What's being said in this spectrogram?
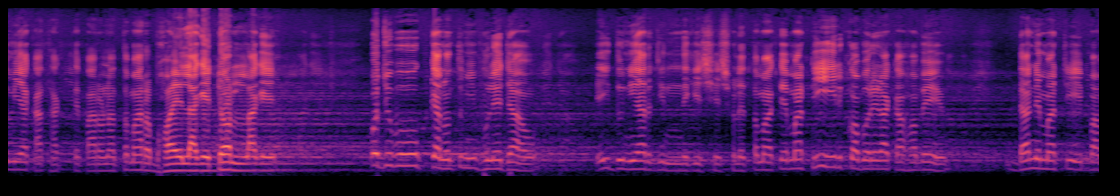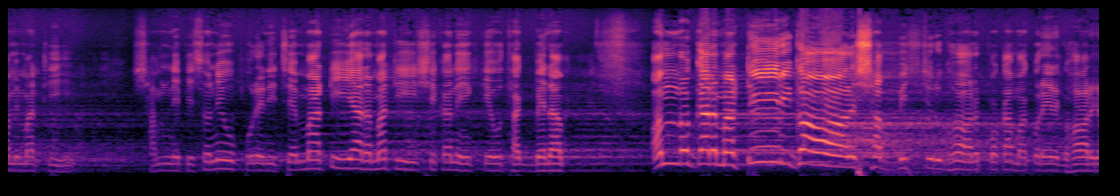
তুমি একা থাকতে পারো না, তোমার ভয় লাগে, ডর লাগে। ও যুবক, কেন তুমি ভুলে যাও? এই দুনিয়ার জিন্দগি শেষ হলে তোমাকে মাটির কবরে রাখা হবে। ডানে মাটি, বামে মাটি, সামনে, পিছনে, উপরে, নিচে, মাটি আর মাটি, সেখানে কেউ থাকবে না। অন্ধকার মাটির ঘর, সাপ বিচ্ছুর ঘর, পোকামাকড়ের ঘর,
